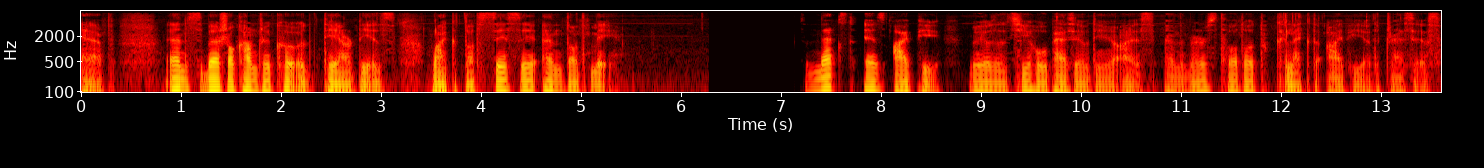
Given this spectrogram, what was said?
.app and special country code TLDs like .cc and .me. The next is IP. We use Qihoo passive DNS and VirusTotal to collect IP addresses.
